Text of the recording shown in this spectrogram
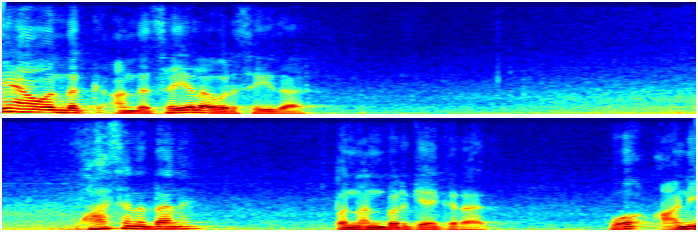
ஏன் அவன் அந்த அந்த செயல் அவர் செய்தார்? வாசனை தானே? இப்போ நண்பர் கேட்குறாரு ஓ அணி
